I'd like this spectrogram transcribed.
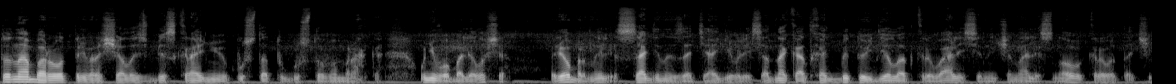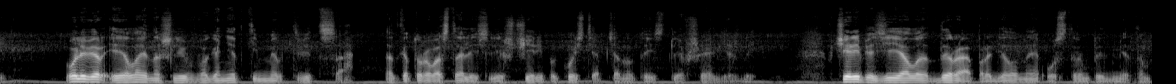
то, наоборот, превращалась в бескрайнюю пустоту густого мрака. У него болело все — Ребра ныли, ссадины затягивались, однако от ходьбы то и дело открывались и начинали снова кровоточить. Оливер и Элай нашли в вагонетке мертвеца, от которого остались лишь череп и кости, обтянутые истлевшей одеждой. Черепе зияла дыра, проделанная острым предметом.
